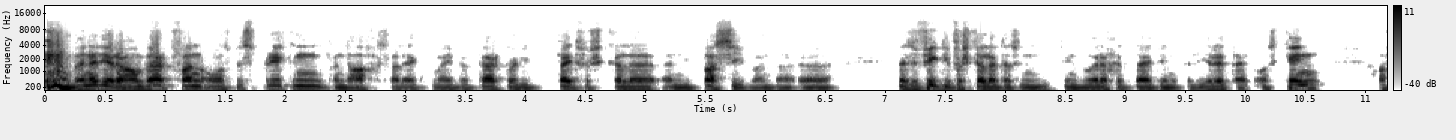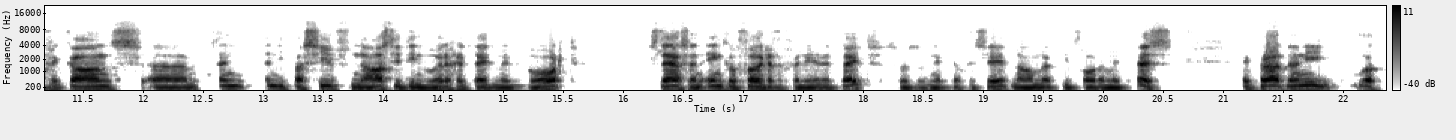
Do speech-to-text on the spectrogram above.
binne die raamwerk van ons bespreking vandag sal ek my beperk tot die tydverskille in die passief want uh spesifiek die verskille tussen teenwoordige tyd en verlede tyd. Ons ken Afrikaans ehm uh, in in die passief naas die teenwoordige tyd met word slegs 'n enkelvoudige verlede tyd soos ons net nou gesê het naamlik die vorm met is. Ek praat nou nie ook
